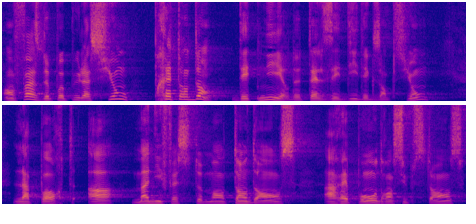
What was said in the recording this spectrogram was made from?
en face de populations prétendant détenir de tels édits d'exemption, la porte a manifestement tendance à répondre en substance,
